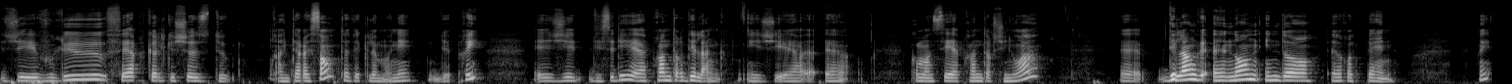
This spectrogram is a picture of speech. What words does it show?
j'ai voulu faire quelque chose d'intéressant avec la monnaie de prix. Et j'ai décidé d'apprendre des langues. Et j'ai euh, commencé à apprendre chinois, euh, des langues euh, non indo-européennes. Oui,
